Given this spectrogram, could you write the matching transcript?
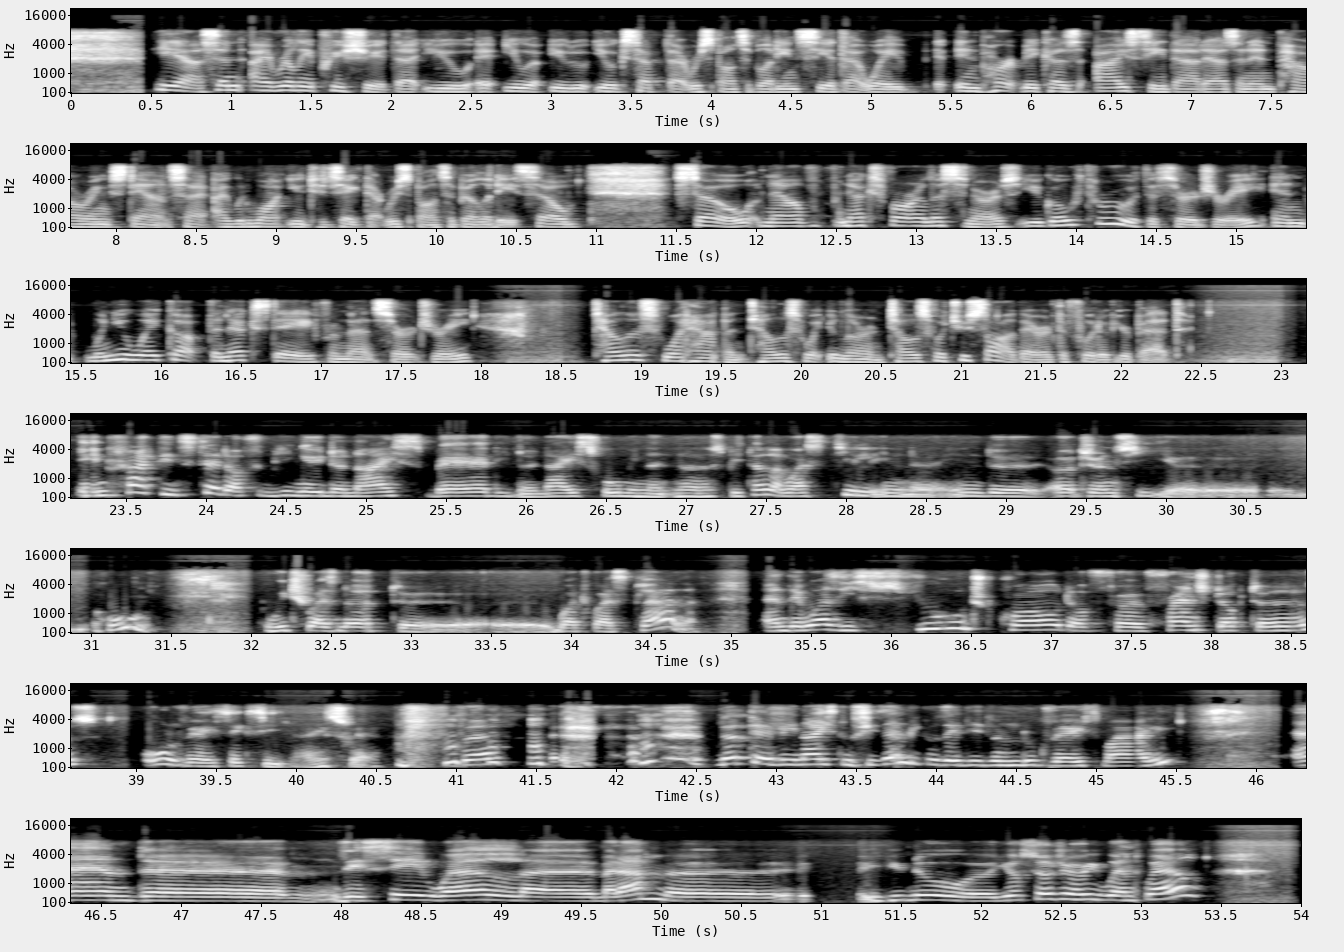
Yes, and I really appreciate that you eh, you you you accept that responsibility and see it that way. In part because I see that as an empowering stance. I, I would want you to take that responsibility. So, so now next for our listeners, you go through with the surgery, and when you wake up the next day from that surgery, tell us what happened. Tell us what you learned. Tell us what you saw there at the foot of your bed. In fact, instead of being in a nice bed, in a nice room in a, hospital, I was still in, uh, in the urgency uh, room, which was not uh, what was planned. And there was this huge crowd of uh, French doctors, all very sexy, I swear. but not terribly nice to see them because they didn't look very smiley and uh, they say, "Well, uh, Madame, uh, you know, uh, your surgery went well.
